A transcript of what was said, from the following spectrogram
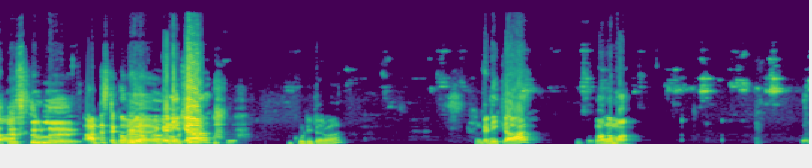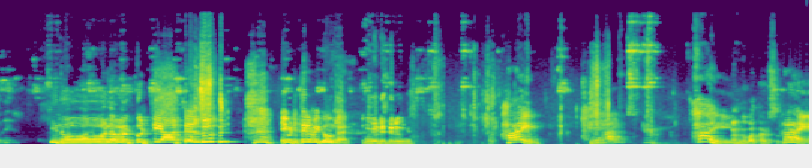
ஆர்டிஸ்ட் உள்ள ஆர்டிஸ்டுக்கு கணிக்கா கூட்டிட்டு வரவா. கணிக்கா வாங்கம்மா. இதோ நம்ம குட்டி ஆர்டிஸ்ட் இப்படி திரும்பிக்கோங்க. இங்கடி திரும்புங்க ஹாய் ஹாய் அங்க பார்த்தா ஹாய்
